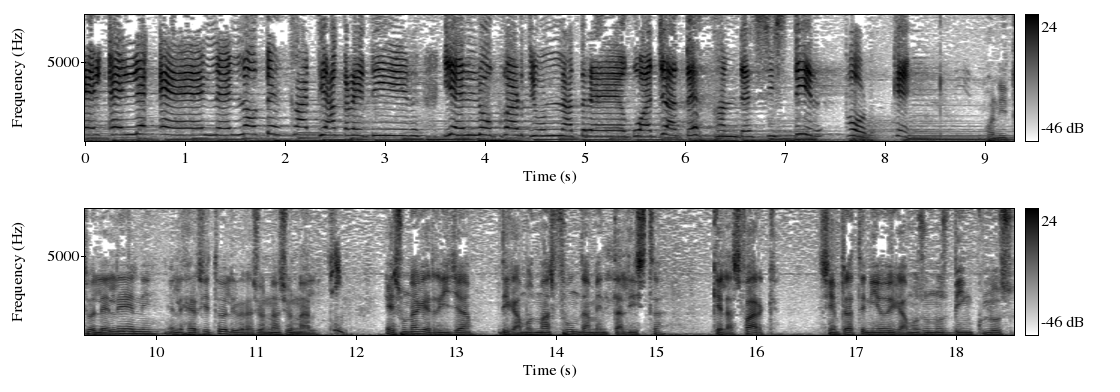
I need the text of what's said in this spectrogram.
el LN no deja de agredir y en lugar de una tregua ya dejan de existir. ¿Por qué? Juanito, el ELN, el Ejército de Liberación Nacional, Sí. es una guerrilla, digamos, más fundamentalista que las FARC. Siempre ha tenido, digamos, unos vínculos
